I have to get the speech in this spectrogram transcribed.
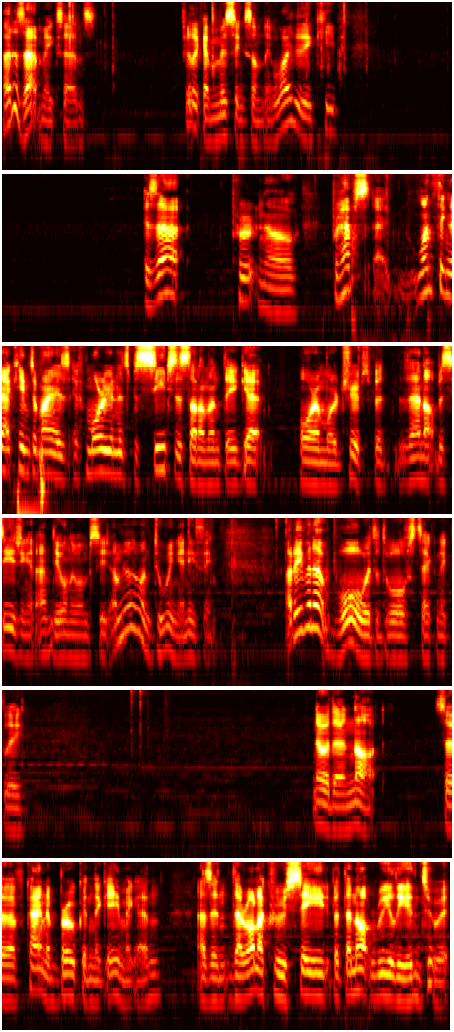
How does that make sense? I feel like I'm missing something. Why do they keep... Is that... Per... No. Perhaps uh, one thing that came to mind is if more units besiege the settlement, they get more and more troops, but they're not besieging it. I'm the only one besieging. I'm the only one doing anything. Are they even at war with the dwarves, technically? No, they're not. So I've kind of broken the game again. As in, they're on a crusade, but they're not really into it.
